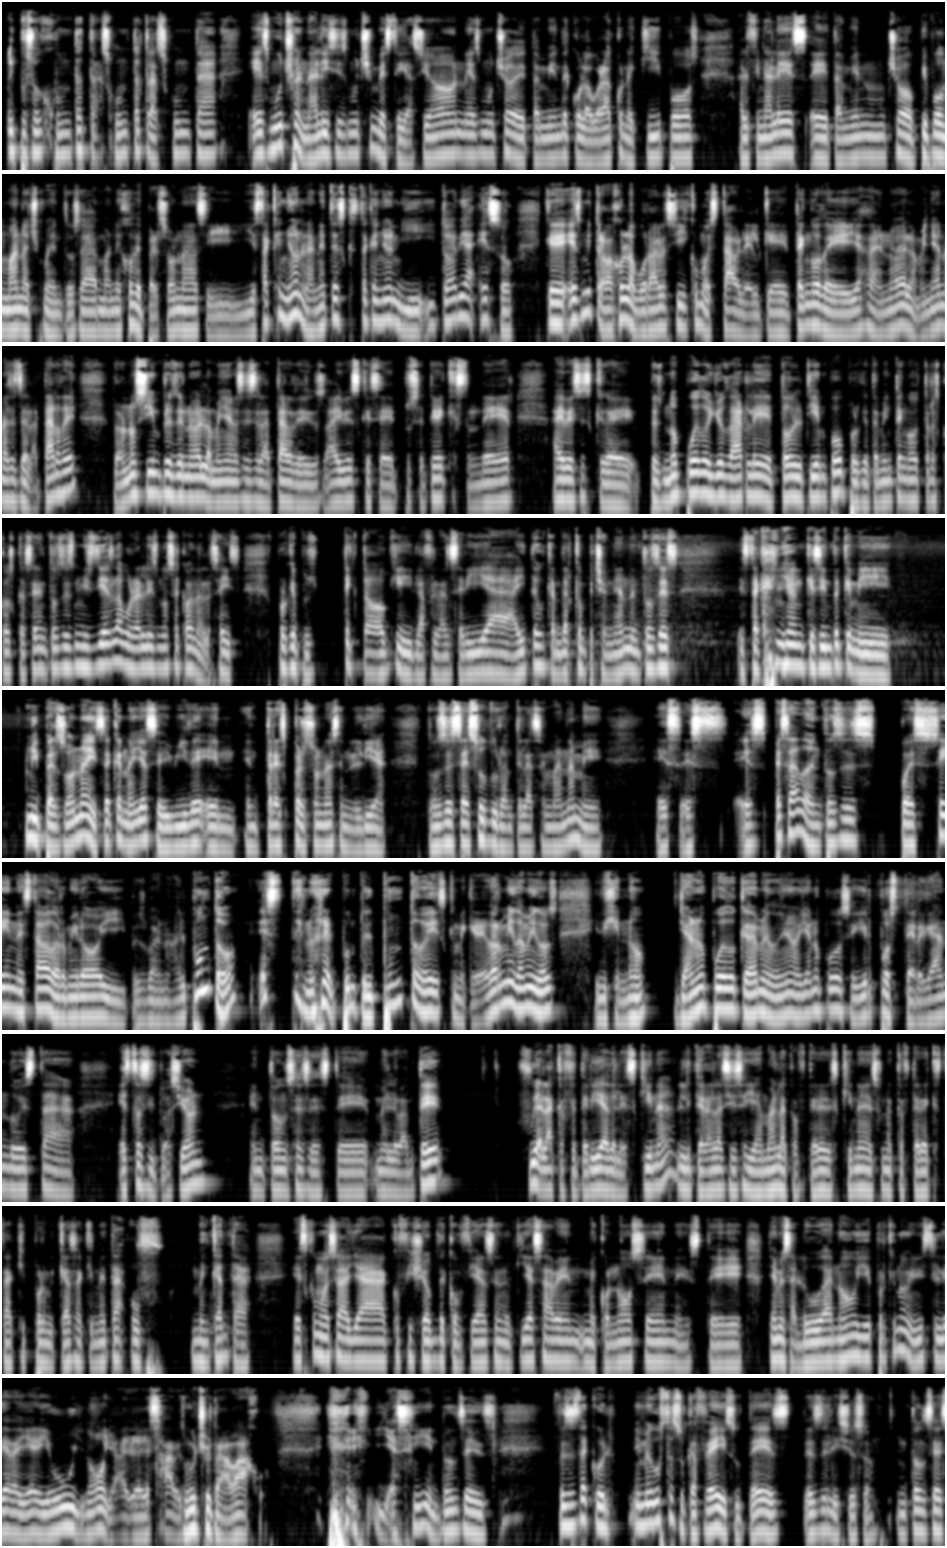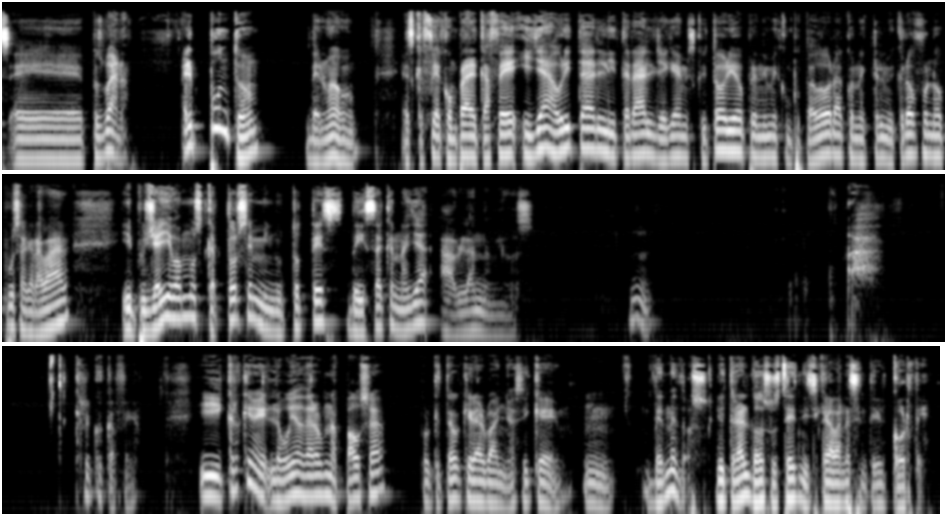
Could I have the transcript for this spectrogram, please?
y pues son junta tras junta tras junta. Es mucho análisis, mucha investigación, es mucho de también de colaborar con equipos. Al final es eh, también mucho people management, o sea, manejo de personas y, está cañón, la neta es que está cañón. Y, todavía eso, que es mi trabajo laboral así como estable, el que tengo de, ya saben, 9 de la mañana a 6 de la tarde, pero no siempre es de 9 de la mañana a 6 de la tarde. hay veces que se, pues, se tiene que extender, hay veces que pues no puedo yo darle todo el tiempo porque también tengo otras cosas que hacer. Entonces mis días laborales no se acaban a las 6. Porque pues TikTok y la flancería, ahí tengo que andar campechaneando. Entonces está cañón que siento que mi, mi persona y ella se divide en, en, tres personas en el día. Entonces eso durante la semana me es, es, es pesado. Entonces pues sí, necesitaba dormir hoy y pues bueno, el punto, este no era el punto, el punto es que me quedé dormido amigos y dije no, ya no puedo quedarme dormido, ya no puedo seguir postergando esta, esta situación. Entonces, este, me levanté, fui a la cafetería de la esquina, literal así se llama, la cafetería de la esquina, es una cafetería que está aquí por mi casa, que neta, uff, me encanta. Es como esa ya coffee shop de confianza en el que ya saben, me conocen, este, ya me saludan, oye, ¿por qué no viniste el día de ayer? Y uy, no, ya, ya, sabes, mucho trabajo. y así, entonces, pues está cool. Y me gusta su café y su té, es, es delicioso. Entonces, eh, pues bueno, el punto, de nuevo, es que fui a comprar el café y ya ahorita literal llegué a mi escritorio, prendí mi computadora, conecté el micrófono, puse a grabar y pues ya llevamos 14 minutotes de Isaac Anaya hablando amigos. Mm. Ah, qué rico café. Y creo que le voy a dar una pausa porque tengo que ir al baño, así que mm, denme dos, literal dos, ustedes ni siquiera van a sentir el corte.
